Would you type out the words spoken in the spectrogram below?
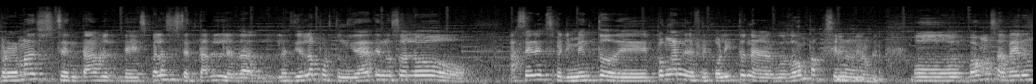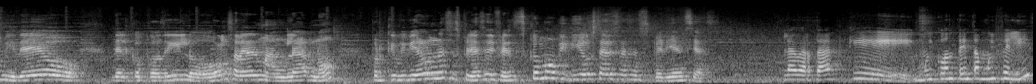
programa de sustentable, de escuela sustentable les, da- les dio la oportunidad de no solo hacer experimento de pongan el frijolito en el algodón para que una- o vamos a ver un video del cocodrilo o vamos a ver el manglar, ¿no? Porque vivieron unas experiencias diferentes. ¿Cómo vivió ustedes esas experiencias? La verdad que muy contenta, muy feliz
